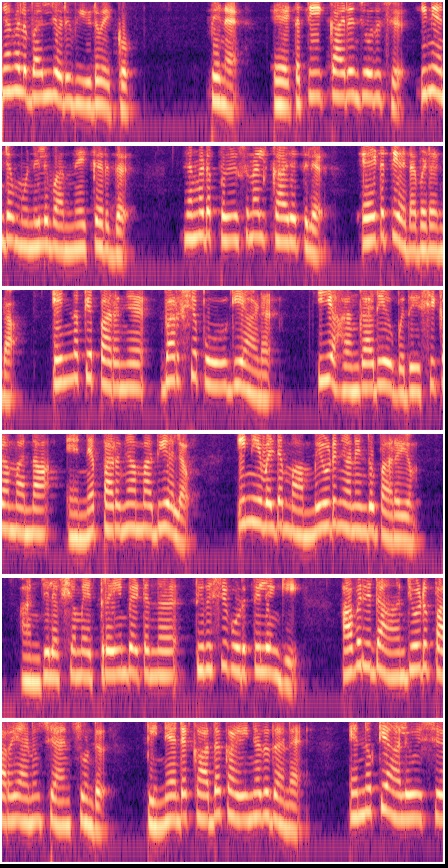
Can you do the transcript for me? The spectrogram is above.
ഞങ്ങൾ വലിയൊരു വീട് വെക്കും. പിന്നെ ഏട്ടത്തി ഇക്കാര്യം ചോദിച്ച് ഇനി എന്റെ മുന്നിൽ വന്നേക്കരുത്. ഞങ്ങളുടെ പേഴ്സണൽ കാര്യത്തിൽ ഏട്ടത്തി ഇടപെടണ്ട. എന്നൊക്കെ പറഞ്ഞ് വർഷ പോവുകയാണ്. ഈ അഹങ്കാരിയെ ഉപദേശിക്കാൻ വന്ന എന്നെ പറഞ്ഞാൽ മതിയല്ലോ. ഇനി ഇവളുടെ മമ്മിയോട് ഞാൻ എന്തു പറയും? അഞ്ചു ലക്ഷം എത്രയും പെട്ടെന്ന് തിരിച്ചു കൊടുത്തില്ലെങ്കിൽ അവരിത് ആന്റിയോട് പറയാനും ചാൻസ് ഉണ്ട് പിന്നെ എന്റെ കഥ കഴിഞ്ഞത് തന്നെ. എന്നൊക്കെ ആലോചിച്ച്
